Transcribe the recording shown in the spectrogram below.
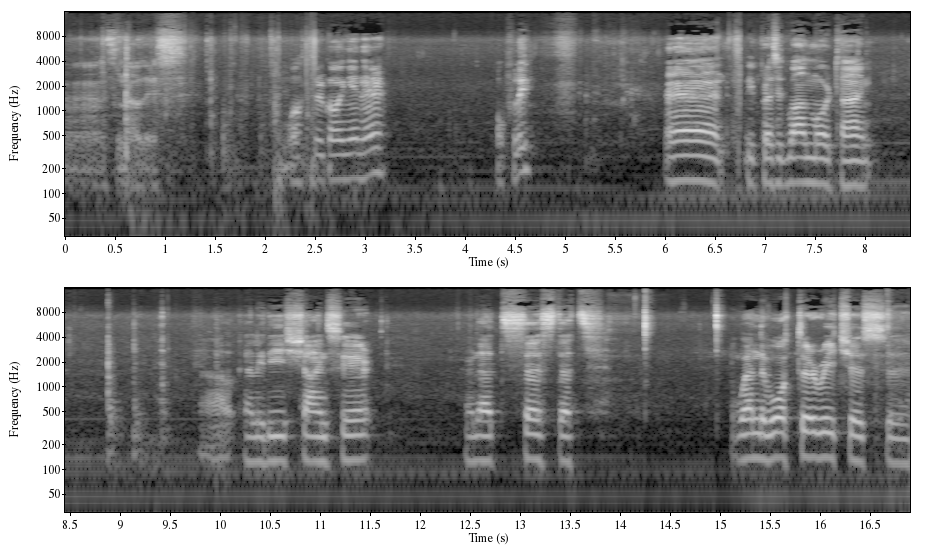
Uh, so now there's water going in here, hopefully. And we press it one more time. Uh, LED shines here and that says that when the water reaches uh,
